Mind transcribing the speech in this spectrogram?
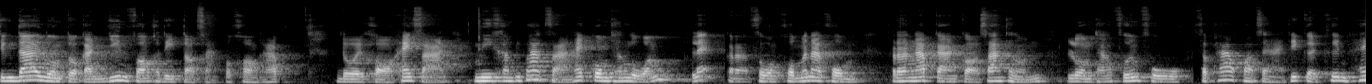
จึงได้รวมตัวกันยื่นฟ้องคดีต่อศาลปกครองครับ โดยขอให้ศาลมีคำพิพากษาให้กรมทางหลวง และกระทรวงคมนาคม ระงับการก่อสร้างถนนรวมทั้งฟื้นฟู สภาพความเสียหายที่เกิดขึ้นให้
